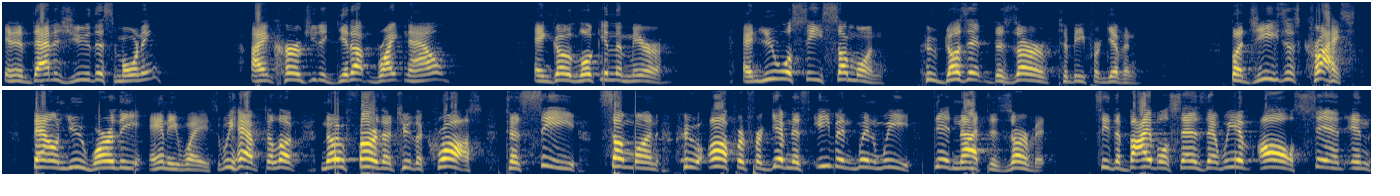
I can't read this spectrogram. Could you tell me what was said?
And if that is you this morning, I encourage you to get up right now and go look in the mirror, and you will see someone who doesn't deserve to be forgiven. But Jesus Christ found you worthy anyways. We have to look no further to the cross to see someone who offered forgiveness even when we did not deserve it. See, the Bible says that we have all sinned and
